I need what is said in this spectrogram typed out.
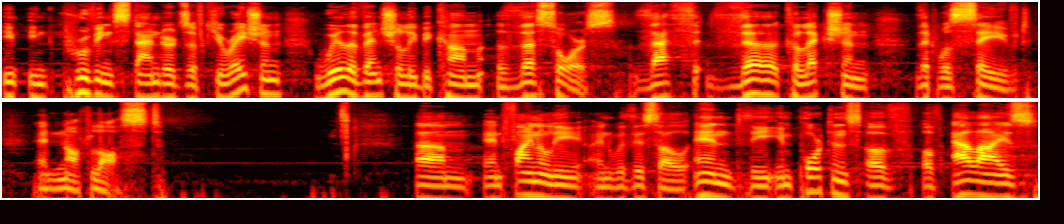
in improving standards of curation will eventually become the source, that th the collection that was saved and not lost. Um, and finally, and with this I'll end, the importance of, of allies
